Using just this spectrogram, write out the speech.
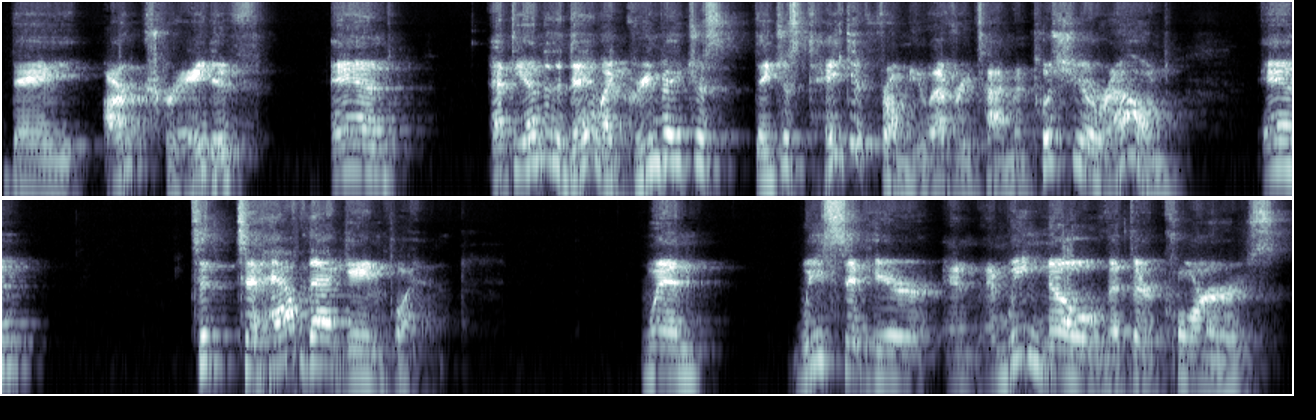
They aren't creative. And at the end of the day, like Green Bay just they just take it from you every time and push you around. And to to have that game plan when we sit here and, and we know that their corners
